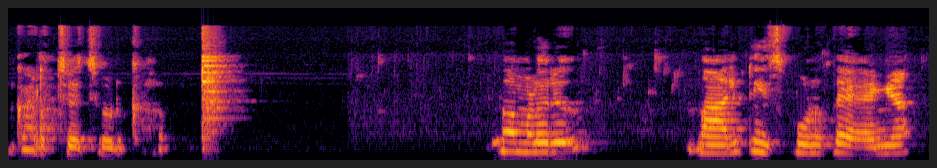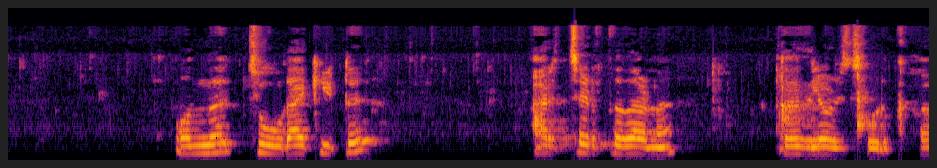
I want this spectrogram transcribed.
നമുക്ക് വെച്ച് കൊടുക്കാം. നമ്മളൊരു നാല് ടീസ്പൂൺ തേങ്ങ ഒന്ന് ചൂടാക്കിയിട്ട് അരച്ചെടുത്തതാണ്. അത് കൊടുക്കുക.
